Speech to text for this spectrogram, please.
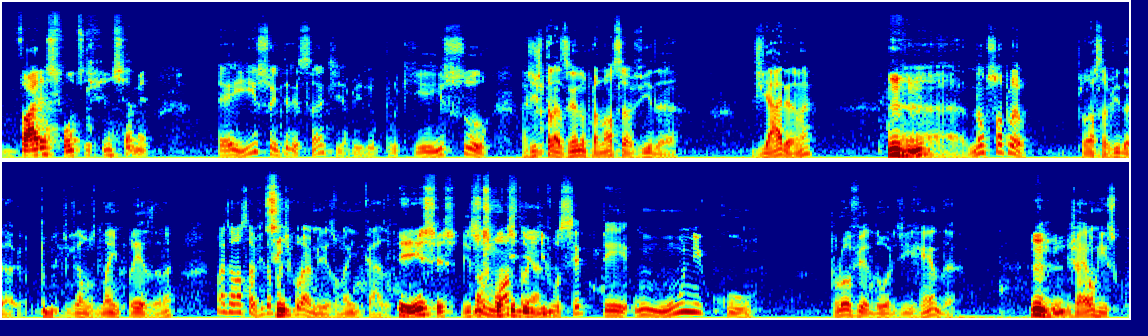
várias fontes de financiamento. É isso é interessante, Abílio, porque isso a gente trazendo para nossa vida diária, né? Uhum. Uh, não só para nossa vida, digamos, na empresa, né? Mas a nossa vida Sim. particular mesmo, né? Em casa. Isso, isso. Isso Nosso mostra cotidiano. que você ter um único provedor de renda uhum. já é um risco.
